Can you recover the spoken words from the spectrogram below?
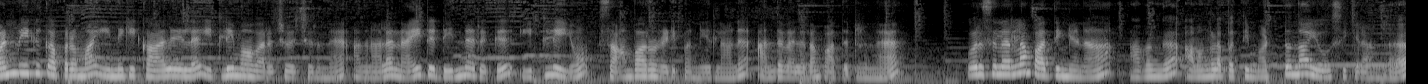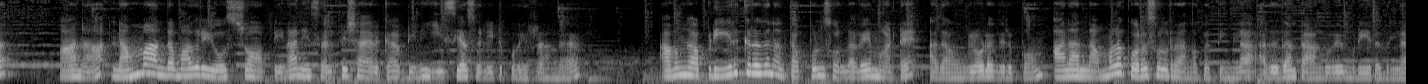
ஒன் வீக்குக்கு அப்புறமா இன்றைக்கி காலையில் இட்லி மாவு அரைச்சி வச்சுருந்தேன். அதனால் நைட்டு டின்னருக்கு இட்லியும் சாம்பாரும் ரெடி பண்ணிடலான்னு அந்த வேலை தான் பார்த்துட்டு இருந்தேன். ஒரு சிலர்லாம் பார்த்தீங்கன்னா அவங்க அவங்கள பற்றி மட்டும்தான் யோசிக்கிறாங்க. ஆனால் நம்ம அந்த மாதிரி யோசித்தோம் அப்படின்னா நீ செல்ஃபிஷாக இருக்க அப்படின்னு ஈஸியாக சொல்லிட்டு போயிடுறாங்க. அவங்க அப்படி இருக்கிறது நான் தப்புன்னு சொல்லவே மாட்டேன். அது அவங்களோட விருப்பம். ஆனால் நம்மளை குறை சொல்கிறாங்க பார்த்தீங்களா? அதுதான் தாங்கவே முடியறதில்ல.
